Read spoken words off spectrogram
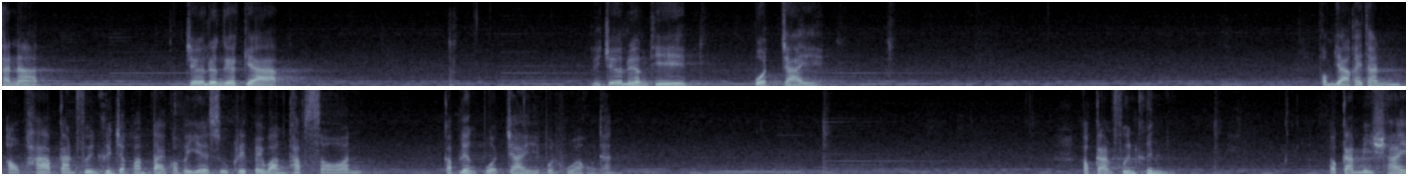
ท่านาจเจอเรื่องยากๆ หรือเจอเรื่องที่ปวดใจ ผมอยากให้ท่านเอาภาพการฟื้นขึ้นจากความตายของพระเยซูคริสต์ไปวางทับซ้อนกับเรื่องปวดใจปวดหัวของท่าน เอาการฟื้นขึ้น เอาการมีชัย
